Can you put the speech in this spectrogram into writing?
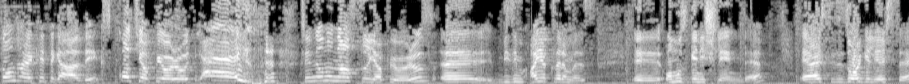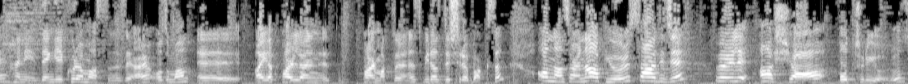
Son harekete geldik. Squat yapıyoruz. Yay! Şimdi onu nasıl yapıyoruz? Ee, bizim ayaklarımız e, omuz genişliğinde. Eğer sizi zor gelirse hani dengeyi kuramazsınız eğer o zaman e, ayak parlarınız, parmaklarınız biraz dışarı baksın. Ondan sonra ne yapıyoruz? Sadece böyle aşağı oturuyoruz.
